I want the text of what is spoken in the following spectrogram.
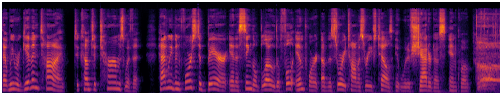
that we were given time to come to terms with it. Had we been forced to bear in a single blow the full import of the story Thomas Reeves tells, it would have shattered us. End quote. oh,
